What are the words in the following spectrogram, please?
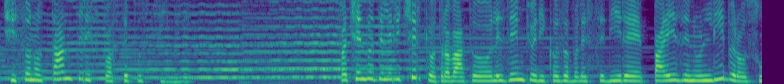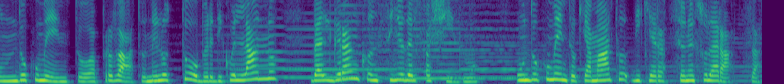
Ci sono tante risposte possibili. Facendo delle ricerche ho trovato l'esempio di cosa volesse dire paese non libero su un documento approvato nell'ottobre di quell'anno dal Gran Consiglio del Fascismo, un documento chiamato Dichiarazione sulla razza.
